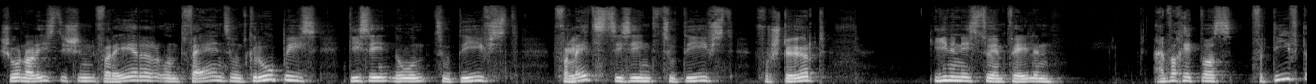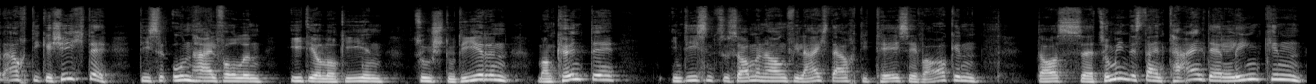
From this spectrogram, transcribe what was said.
journalistischen Verehrer und Fans und Groupies, die sind nun zutiefst verletzt, sie sind zutiefst verstört. Ihnen ist zu empfehlen, einfach etwas vertiefter auch die Geschichte dieser unheilvollen Ideologien zu studieren. Man könnte in diesem Zusammenhang vielleicht auch die These wagen, dass äh, zumindest ein Teil der linken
